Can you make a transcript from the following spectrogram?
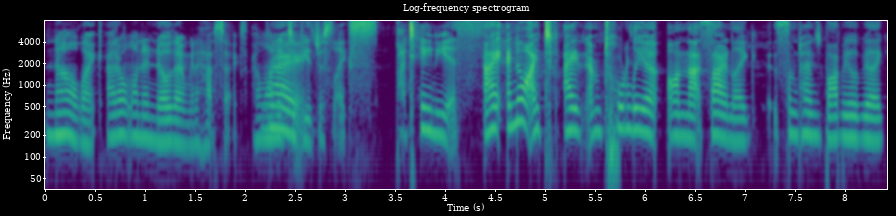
no, like I don't want to know that I'm going to have sex. I want it to be just like spontaneous. I, I know I, t- I I'm totally uh, on that side. Like sometimes Bobby will be like,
